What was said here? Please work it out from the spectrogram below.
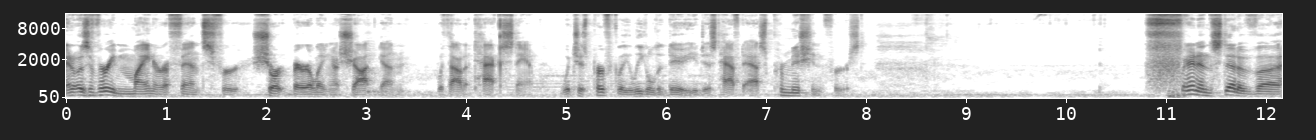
And it was a very minor offense for short barreling a shotgun without a tax stamp, which is perfectly legal to do. You just have to ask permission first. And instead of uh,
